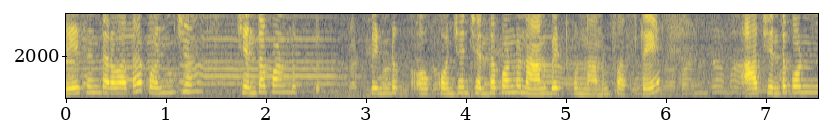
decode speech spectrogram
వేసిన తర్వాత కొంచెం చింతపండు పిండు కొంచెం చింతపండు నానబెట్టుకున్నాను ఫస్టే ఆ చింతపండు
